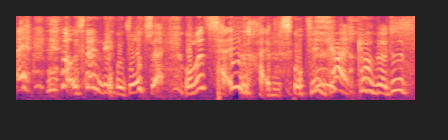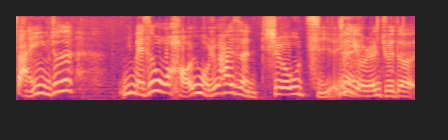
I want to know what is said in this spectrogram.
哎，你老师脸有多拽？我们财运还不错。其实你看看到没有，就是反应就是。你每次问我好运，我就开始很纠结，因为有人觉得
